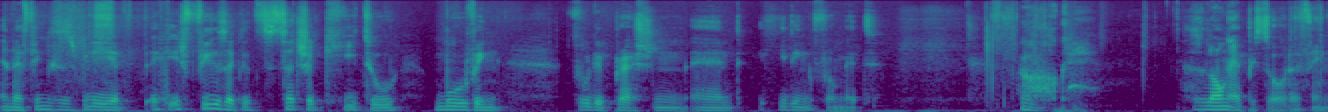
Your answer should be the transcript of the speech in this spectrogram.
And I think this is really, a, it feels like it's such a key to moving through depression and healing from it. Oh, okay. long episode, I think,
